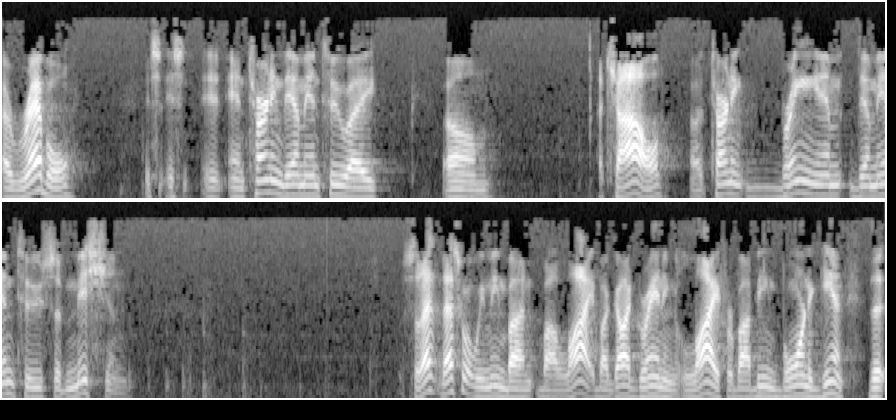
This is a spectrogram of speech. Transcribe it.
a rebel, it's, it's, it, and turning them into a um, a child, uh, turning bringing them them into submission. So that, that's what we mean by, by life, by God granting life or by being born again. The,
